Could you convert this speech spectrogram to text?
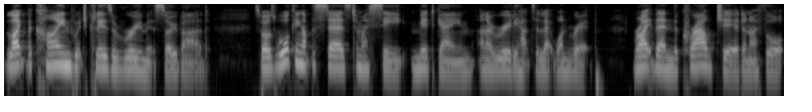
Like the kind which clears a room, it's so bad. So I was walking up the stairs to my seat mid game and I really had to let one rip. Right then, the crowd cheered and I thought,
